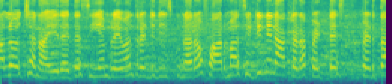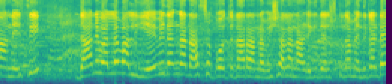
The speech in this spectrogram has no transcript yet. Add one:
ఆలోచన ఏదైతే సీఎం రేవంత్ రెడ్డి తీసుకున్నారో ఫార్మాసిటీని నేను అక్కడ పెట్టే పెడతా అనేసి దానివల్ల వాళ్ళు ఏ విధంగా నష్టపోతున్నారు అన్న విషయాలను అడిగి తెలుసుకుందాం. ఎందుకంటే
